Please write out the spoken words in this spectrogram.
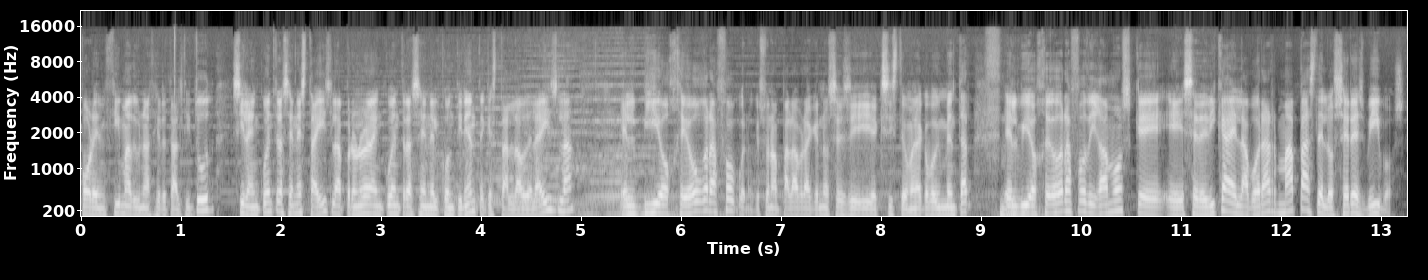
por encima de una cierta altitud, si la encuentras en esta isla pero no la encuentras en el continente que está al lado de la isla. El biogeógrafo, bueno, que es una palabra que no sé si existe o me la acabo de inventar, el biogeógrafo, digamos, que eh, se dedica a elaborar mapas de los seres vivos.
